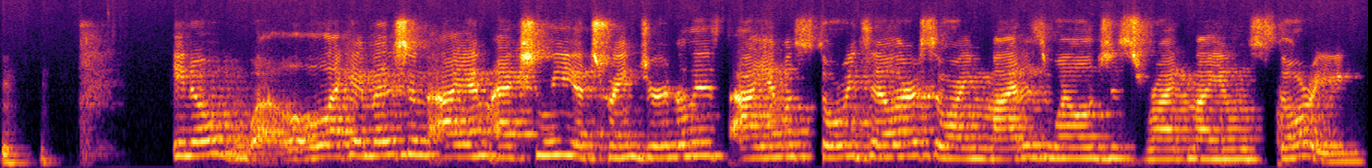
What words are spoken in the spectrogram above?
you know, like I mentioned, I am actually a trained journalist. I am a storyteller, so I might as well just write my own story,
